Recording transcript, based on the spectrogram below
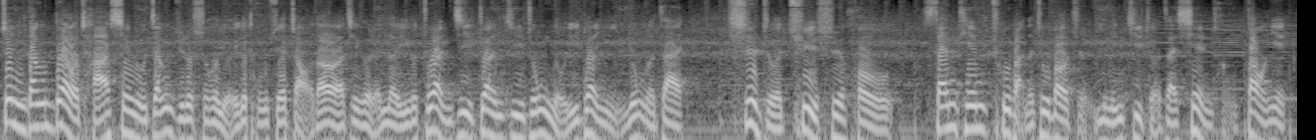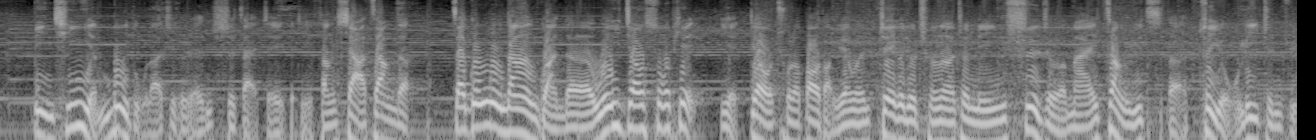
正当调查陷入僵局的时候，有一个同学找到了这个人的一个传记，传记中有一段引用了在逝者去世后三天出版的旧报纸，一名记者在现场悼念，并亲眼目睹了这个人是在这个地方下葬的。在公共档案馆的微胶缩片也调出了报道原文，这个就成了证明逝者埋葬于此的最有力证据。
